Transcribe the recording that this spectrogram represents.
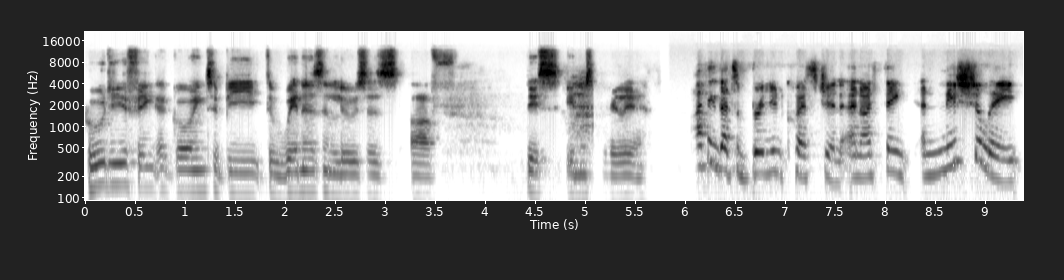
who do you think are going to be the winners and losers of this in Australia? I think that's a brilliant question. And I think initially,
